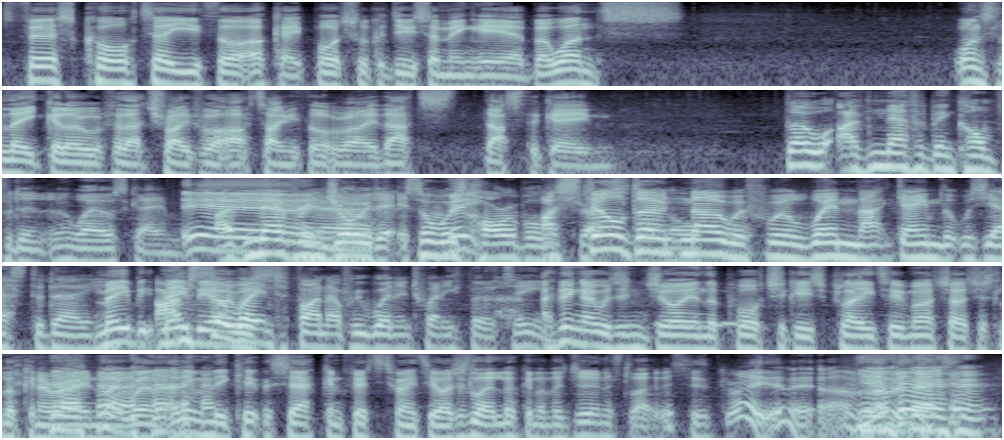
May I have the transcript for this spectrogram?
first quarter you thought, okay, Portugal could do something here, but once once Lake got over for that try for half time, you thought, right, that's that's the game. Though I've never been confident in a Wales game. Yeah, I've never yeah. enjoyed it. It's always Mate, horrible. I still don't know if we'll win that game that was yesterday. Maybe maybe I'm still I was, waiting to find out if we win in 2013. I think I was enjoying the Portuguese play too much. I was just looking around. like when, I think when they kicked the second 50-20, I was just like looking at the journalists like, this is great, isn't it? I'm loving it.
